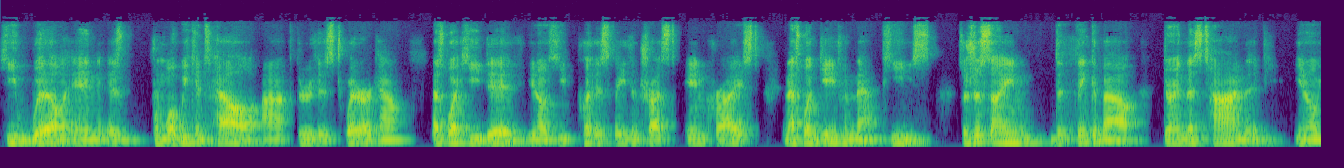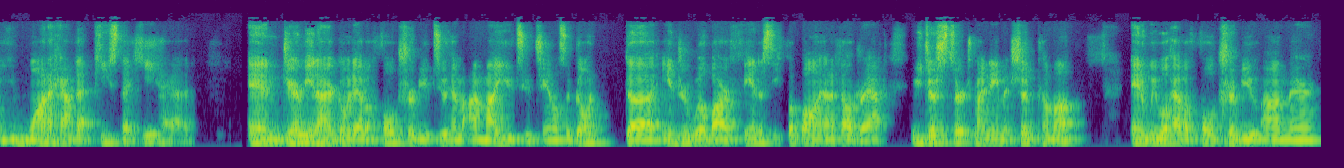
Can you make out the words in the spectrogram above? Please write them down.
he will. And is from what we can tell uh, through his Twitter account, that's what he did. You know, he put his faith and trust in Christ, and that's what gave him that peace. So it's just saying to think about during this time that if you know you want to have that piece that he had. And Jeremy and I are going to have a full tribute to him on my YouTube channel. So go to Andrew Wilbar Fantasy Football and NFL Draft. If you just search my name, it should come up, and we will have a full tribute on there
